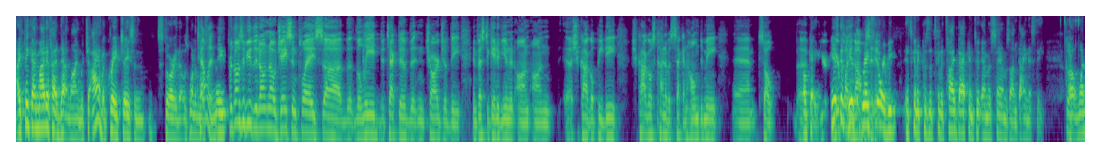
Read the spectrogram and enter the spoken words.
I think I might have had that line, which I have a great Jason story that was one of the Tell most it. amazing. For those of you that don't know, Jason plays uh, the the lead detective in charge of the investigative unit on on uh, Chicago PD. Chicago's kind of a second home to me, and so. Uh, Okay, you're, here's, you're gonna, here's a great story. be- It's gonna because it's gonna tie back into Emma Samms on Dynasty. Uh, when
